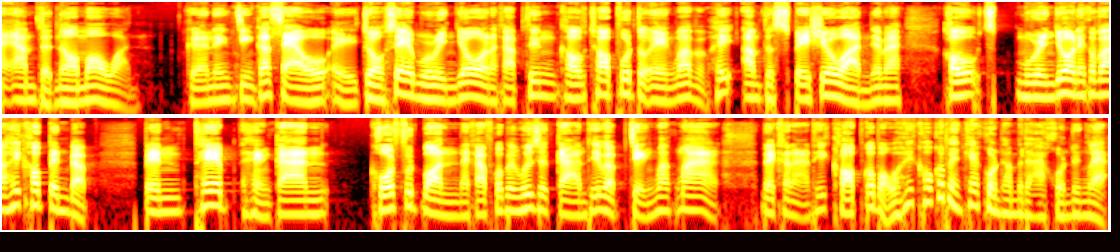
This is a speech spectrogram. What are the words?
I am the normal one คืออันจริงๆก็แซวไอ้โจเซ่มูรินโญ่นะครับ ซึ่งเขาชอบพูดตัวเองว่าแบบเฮ้ย I'm the special one ใช่ไหมเขามูรินโญ่เนี่ยเขาว่าเฮ้ยเขาเป็นแบบเป็นเทพแห่งการโค้ชฟุตบอลนะครับเขาเป็นผู้จัดการที่แบบเจ๋งมากๆ ในขณะที่ครอปก็บอกว่าเฮ้ยเขาก็เป็นแค่คนธรรมดาคนหนึ่งแหละ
